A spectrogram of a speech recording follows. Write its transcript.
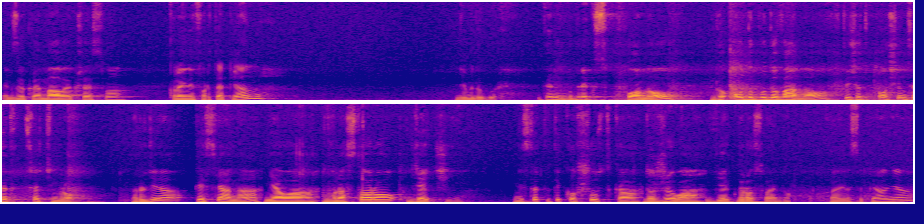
jak zwykle małe krzesła. Kolejny fortepian. Idziemy do góry. I Ten budynek spłonął, go odbudowano w 1803 roku. Rodzina Krystiana miała 12 dzieci. Niestety tylko szóstka dożyła wieku dorosłego. Kolejna sypialnia.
